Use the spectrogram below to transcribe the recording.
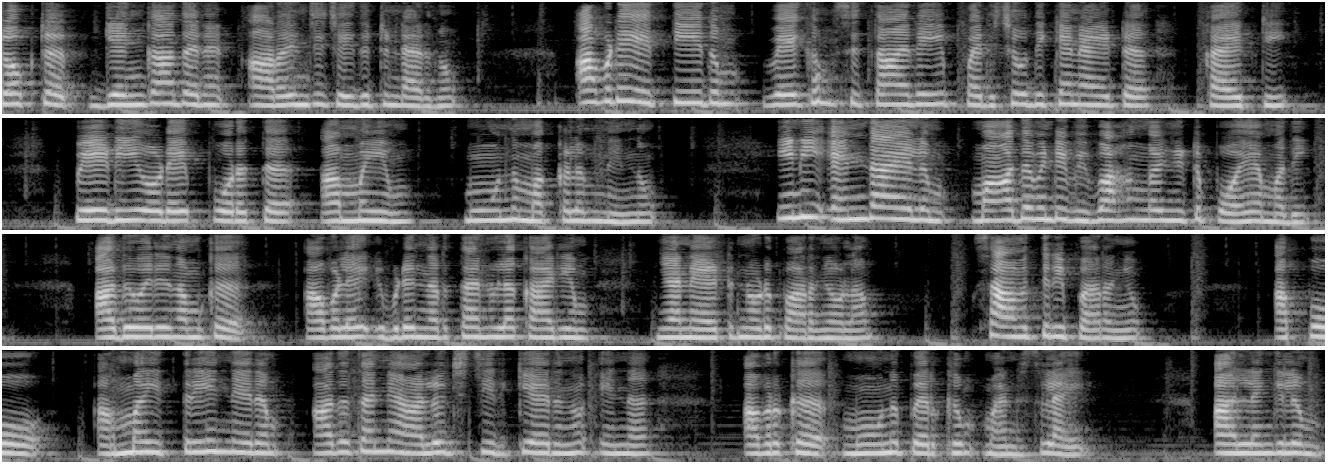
ഡോക്ടർ ഗംഗാധരൻ അറേഞ്ച് ചെയ്തിട്ടുണ്ടായിരുന്നു. അവിടെ എത്തിയതും വേഗം സിത്താരയെ പരിശോധിക്കാനായിട്ട് കയറ്റി. പേടിയോടെ പുറത്ത് അമ്മയും മൂന്ന് മക്കളും നിന്നു. ഇനി എന്തായാലും മാധവന്റെ വിവാഹം കഴിഞ്ഞിട്ട് പോയാൽ മതി. അതുവരെ നമുക്ക് അവളെ ഇവിടെ നിർത്താനുള്ള കാര്യം ഞാൻ ഏട്ടനോട് പറഞ്ഞോളാം. സാവിത്രി പറഞ്ഞു. അപ്പോൾ അമ്മ ഇത്രയും നേരം അത് തന്നെ ആലോചിച്ചിരിക്കുകയായിരുന്നു എന്ന് അവർക്ക് മൂന്ന് പേർക്കും മനസ്സിലായി. അല്ലെങ്കിലും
